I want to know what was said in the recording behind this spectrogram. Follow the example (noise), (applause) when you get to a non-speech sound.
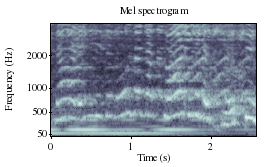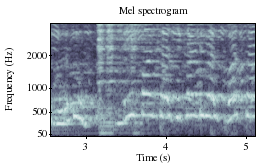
ನಾನೆಂದಿದ್ದನು ನನ್ನ ಕಾಣಿಗಳ ಸ್ವತ್ತೆ ಹೊರತು ನಿಮ್ಮಂತ ಶಿಖಂಡಿಗಳ ಸ್ವತ್ತಾಗಲು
